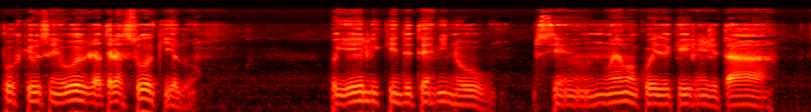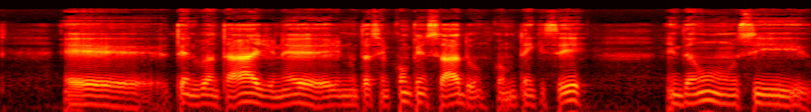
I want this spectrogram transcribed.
porque o Senhor já traçou aquilo. Foi ele que determinou. Se não é uma coisa que a gente está é, tendo vantagem, né? A gente não está sendo compensado como tem que ser. Então, se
